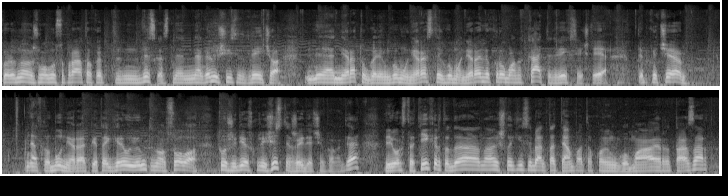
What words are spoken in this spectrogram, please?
kur nu, žmogus suprato, kad viskas, ne, negaliu išvystyti greičio, ne, nėra tų galingumų, nėra staigumo, nėra vikrumo, nu, ką ten veiks aikštėje. Taip kad čia Net kalbų nėra apie tai, geriau jungti nuo suolo tų žaidėjus, kurie iš vis nežaidė čempionate, juos statyk ir tada na, išlaikysi bent tą tempą, tą kovingumą ir tą azartą.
